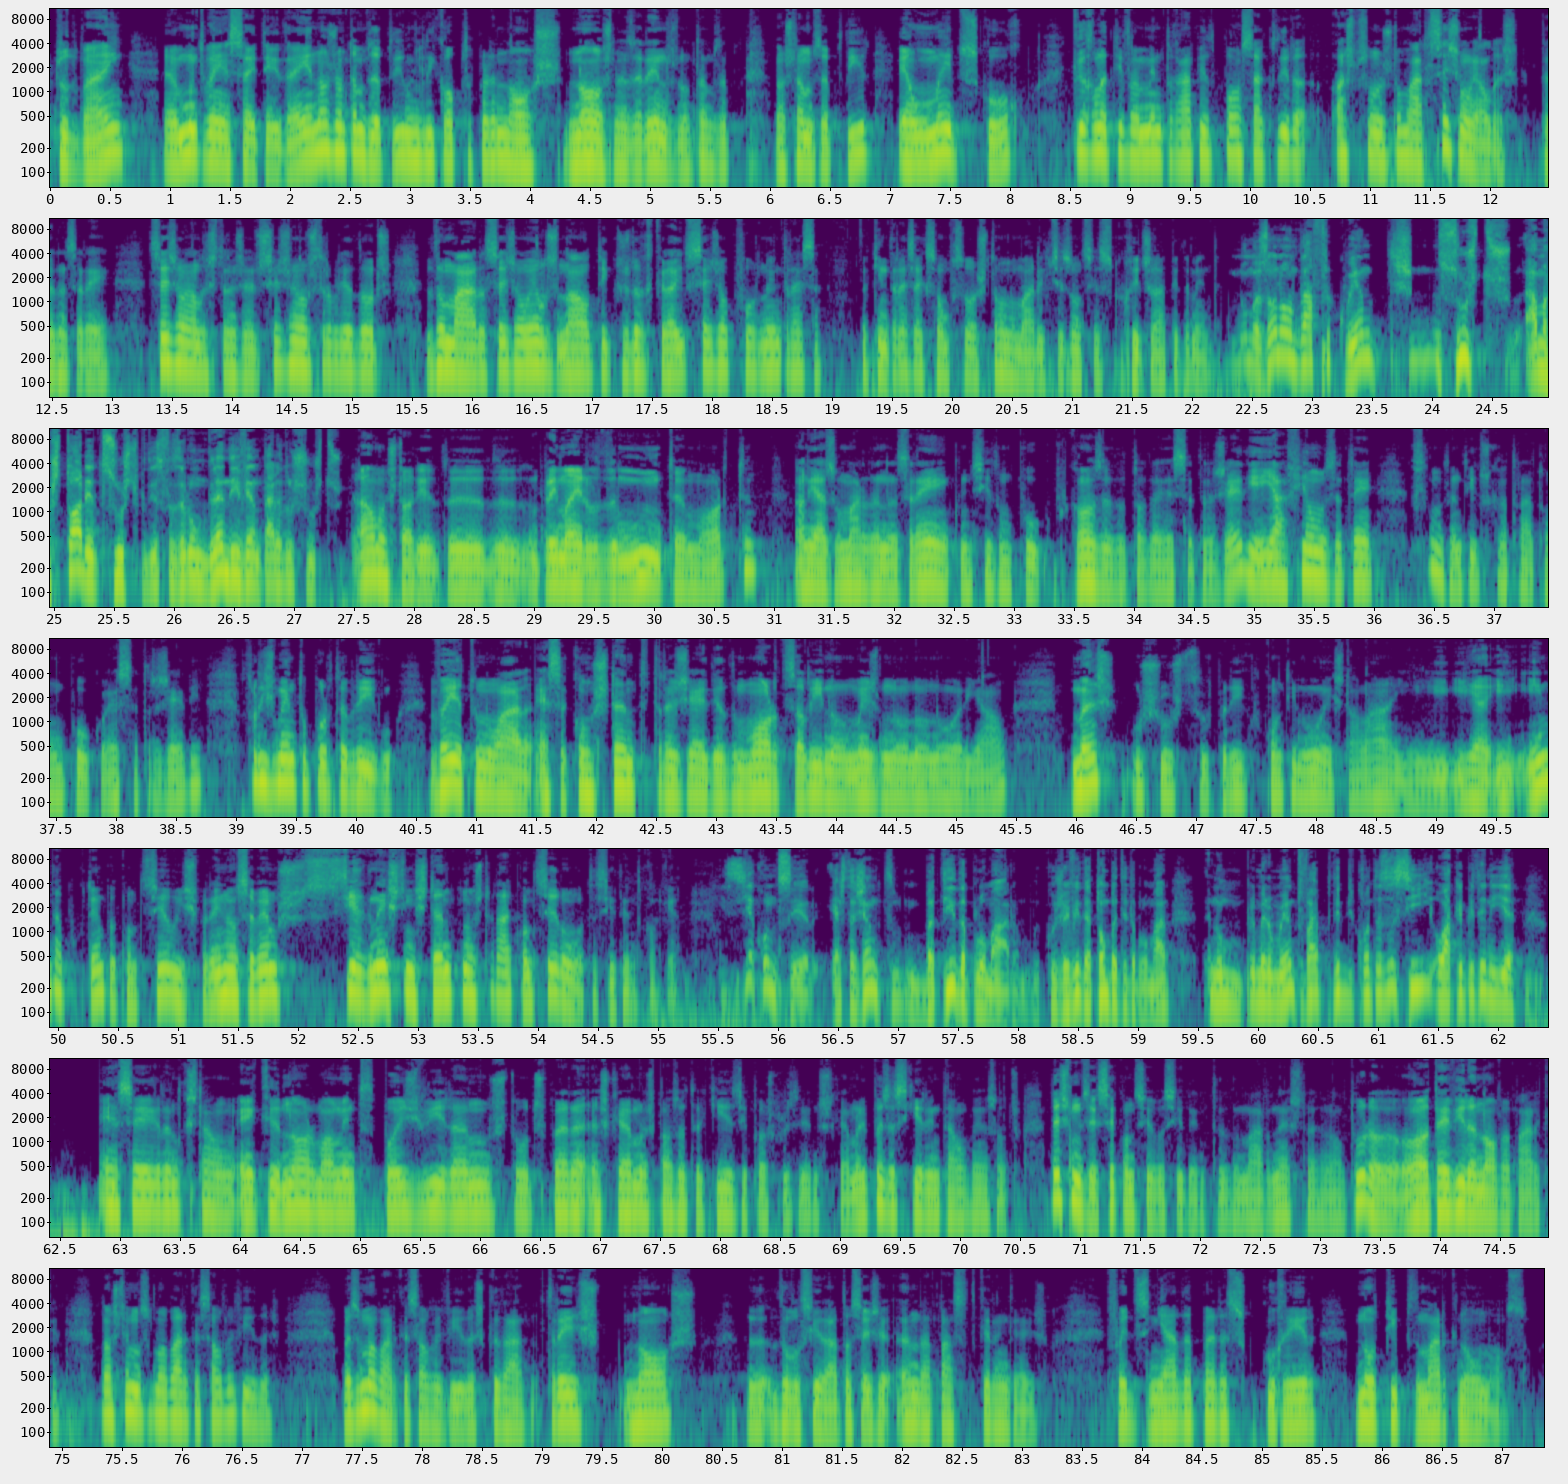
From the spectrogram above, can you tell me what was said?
Tudo bem, eh, muito bem aceita a ideia. Nós não estamos a pedir um helicóptero para nós, nós, nazarenos, não estamos a, nós estamos a pedir é um meio de socorro que relativamente rápido possa acudir às pessoas do mar, sejam elas da Nazaré, sejam elas estrangeiros, sejam eles trabalhadores do mar, sejam eles náuticos de recreio, seja o que for, não interessa. O que interessa é que são pessoas que estão no mar e precisam de ser socorridos rapidamente. Numa zona onde há frequentes sustos, há uma história de sustos, podia-se fazer um grande inventário dos sustos. Há uma história, de, de primeiro, de muita morte, Aliás, o Mar da Nazaré é conhecido um pouco por causa de toda essa tragédia e há filmes até, filmes antigos que retratam um pouco essa tragédia. Felizmente o Porto Abrigo veio atenuar essa constante tragédia de mortes ali no, mesmo no, no, no areal, mas os sustos, o perigo continua, está lá e, e, e, ainda há pouco tempo aconteceu e, e não sabemos se neste instante não estará a acontecer um outro acidente qualquer. E se acontecer, esta gente batida pelo mar, cuja vida é tão batida pelo mar, num primeiro momento vai pedir-lhe contas a si ou à capitania. Essa é a grande questão. É que normalmente depois viramos todos para as câmaras, para as autarquias e para os presidentes de câmara. E depois a seguir então vêm os outros. Deixe-me dizer, se aconteceu o acidente de mar nesta altura, ou até vir a nova barca, nós temos uma barca salva-vidas. Mas uma barca salva-vidas que dá três nós de velocidade, ou seja, anda a passo de caranguejo, foi desenhada para socorrer no tipo de mar que não o nosso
